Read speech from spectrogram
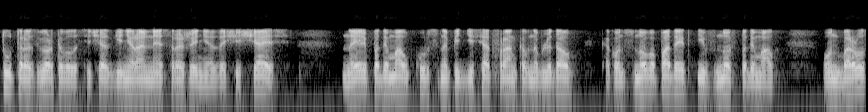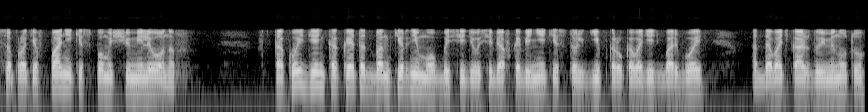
тут развертывалось сейчас генеральное сражение. Защищаясь, Наэль подымал курс на 50 франков, наблюдал, как он снова падает и вновь подымал. Он боролся против паники с помощью миллионов. Такой день, как этот, банкир не мог бы, сидя у себя в кабинете, столь гибко руководить борьбой, отдавать каждую минуту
